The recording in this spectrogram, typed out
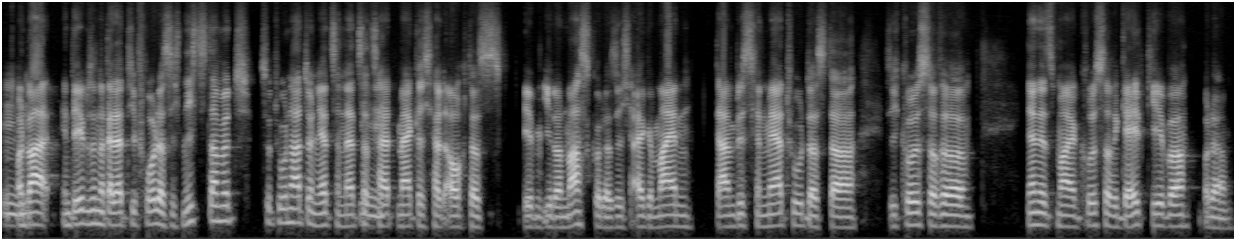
Mhm. Und war in dem Sinne relativ froh, dass ich nichts damit zu tun hatte. Und jetzt in letzter mhm. Zeit merke ich halt auch, dass eben Elon Musk oder sich allgemein da ein bisschen mehr tut, dass da sich größere, ich nenne jetzt mal größere Geldgeber oder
